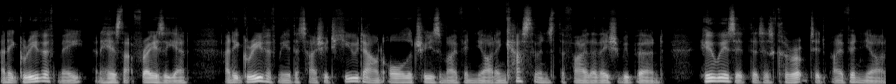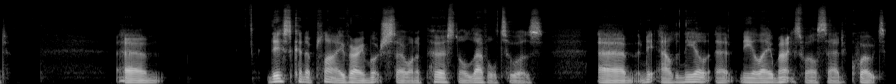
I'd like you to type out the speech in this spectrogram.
And it grieveth me, and here's that phrase again, and it grieveth me that I should hew down all the trees of my vineyard, and cast them into the fire that they should be burned. Who is it that has corrupted my vineyard? Um, this can apply very much so on a personal level to us. Um, Neal, uh, Neal A. Maxwell said, quote,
